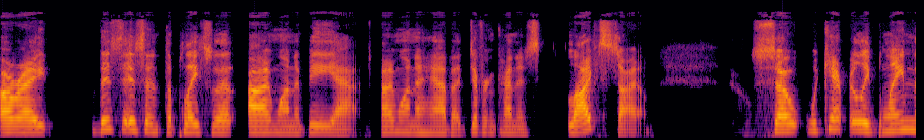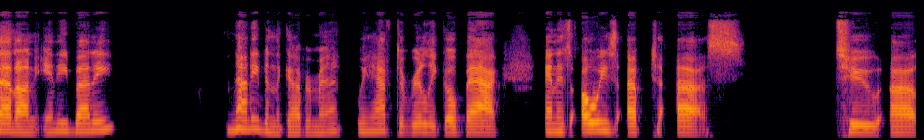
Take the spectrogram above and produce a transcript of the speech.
all right, this isn't the place that I want to be at. I want to have a different kind of lifestyle. So we can't really blame that on anybody, not even the government. We have to really go back, and it's always up to us to uh,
